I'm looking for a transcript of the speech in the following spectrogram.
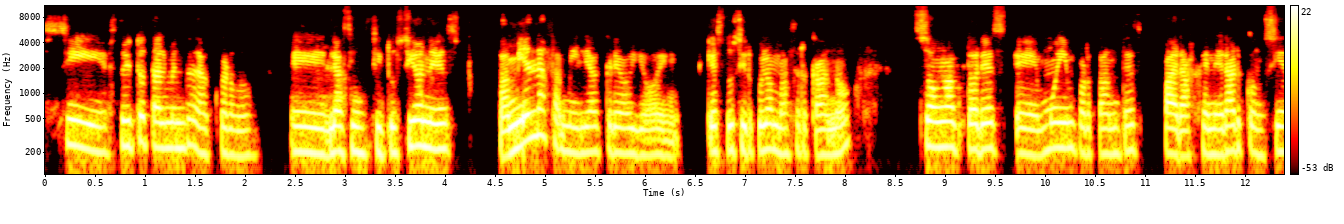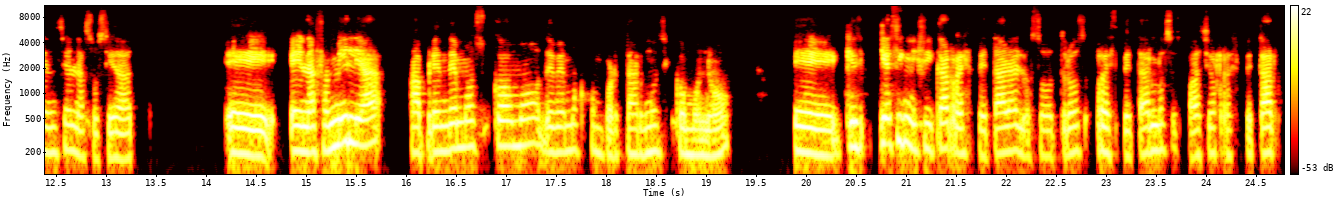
Sí, estoy totalmente de acuerdo. Eh, las instituciones, también la familia, creo yo, en, que es tu círculo más cercano, son actores eh, muy importantes para generar conciencia en la sociedad. Eh, en la familia aprendemos cómo debemos comportarnos y cómo no, qué, qué significa respetar a los otros, respetar los espacios, respetar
